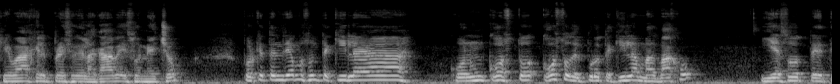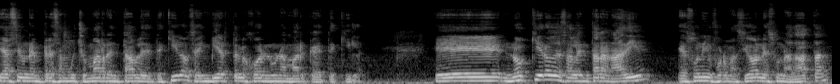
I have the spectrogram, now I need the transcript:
que baje el precio del agave. Es un hecho. Porque tendríamos un tequila con un costo, costo del puro tequila más bajo. Y eso te, te hace una empresa mucho más rentable de tequila. O sea, invierte mejor en una marca de tequila. Eh, no quiero desalentar a nadie. Es una información, es una data.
